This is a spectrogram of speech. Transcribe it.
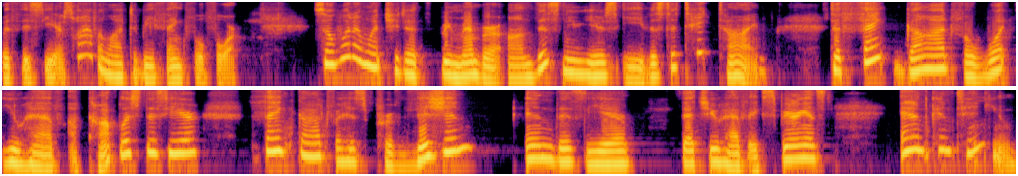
with this year. So I have a lot to be thankful for. So, what I want you to remember on this New Year's Eve is to take time to thank God for what you have accomplished this year, Thank God for his provision in this year that you have experienced and continue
